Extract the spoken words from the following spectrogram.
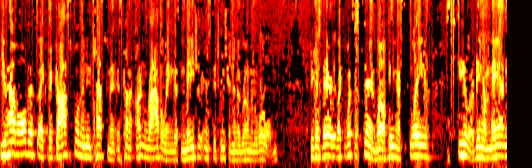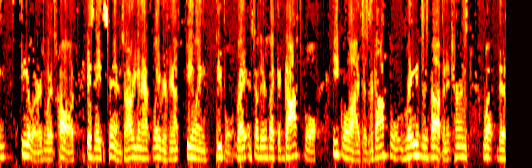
you have all this, like the gospel in the New Testament is kind of unraveling this major institution in the Roman world. Because they're like, what's a sin? Well, being a slave stealer, being a man stealer, is what it's called, is a sin. So how are you going to have slavery if you're not stealing people, right? And so there's like the gospel equalizes. The gospel raises up, and it turns what this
